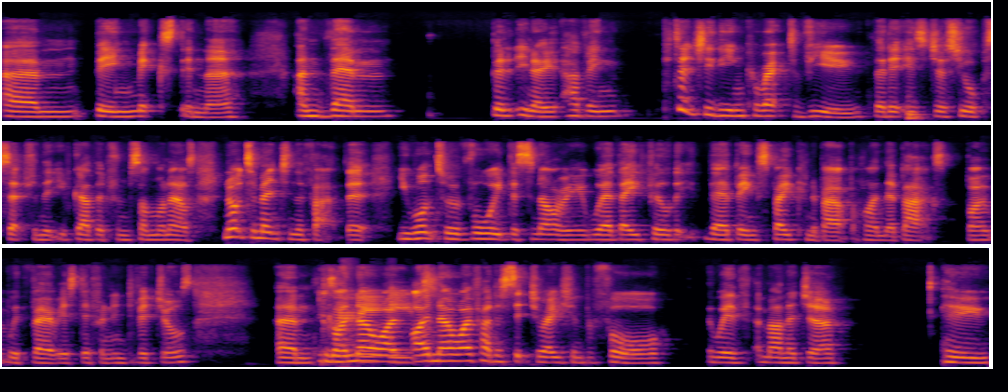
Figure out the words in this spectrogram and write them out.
um, being mixed in there and them but you know having potentially the incorrect view that it is just your perception that you've gathered from someone else. Not to mention the fact that you want to avoid the scenario where they feel that they're being spoken about behind their backs by with various different individuals. Because um, I know I, I know I've had a situation before with a manager who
